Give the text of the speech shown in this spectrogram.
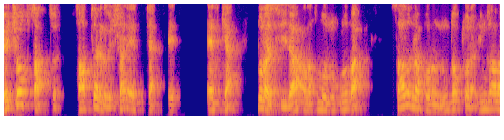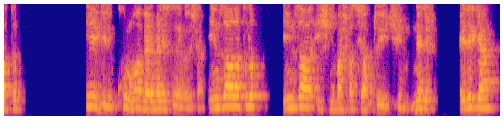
ve çok sattı. Sattı arkadaşlar etken. E, etken. Dolayısıyla anlatım bozukluğu var. Sağlık raporunuzu doktora imzalatıp ilgili kuruma vermelisiniz arkadaşlar. İmzalatılıp imza işini başkası yaptığı için nedir? Edilgen.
